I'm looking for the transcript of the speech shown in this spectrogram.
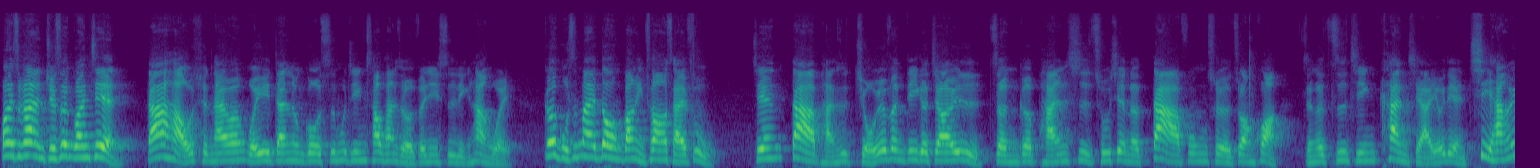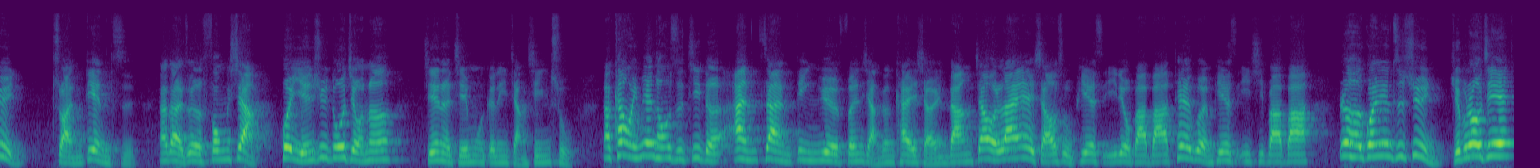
欢迎收看《决胜关键》。大家好，我是全台湾唯一担任过私募基金操盘手的分析师林汉伟。个股是脉动，帮你创造财富。今天大盘是九月份第一个交易日，整个盘市出现了大风吹的状况，整个资金看起来有点弃航运转电子。那到底这个风向会延续多久呢？今天的节目跟你讲清楚。那看我影片同时，记得按赞、订阅、分享跟开小铃铛，加我 Line 小鼠 PS 一六八八，Telegram PS 一七八八。任何关键资讯绝不漏接。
